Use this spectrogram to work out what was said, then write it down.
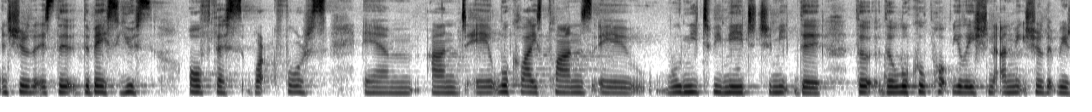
ensure that it's the, the best use of this workforce um, and uh, localised plans uh, will need to be made to meet the, the, the local population and make sure that we're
